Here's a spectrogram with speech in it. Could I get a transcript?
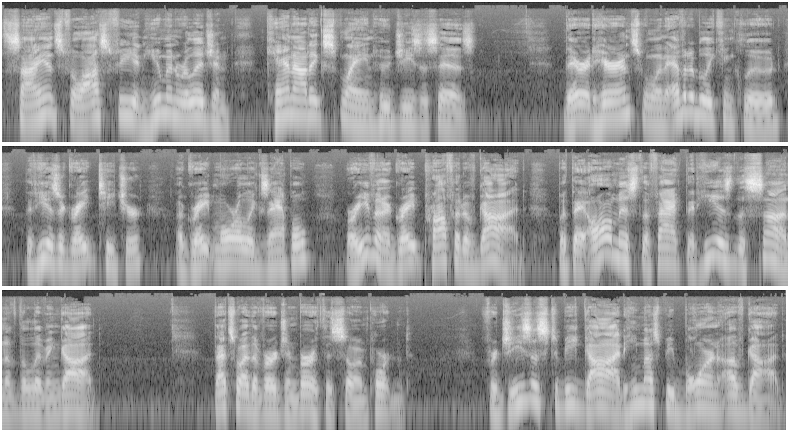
Science, philosophy, and human religion cannot explain who Jesus is. Their adherents will inevitably conclude that he is a great teacher, a great moral example, or even a great prophet of God, but they all miss the fact that he is the Son of the living God. That's why the virgin birth is so important. For Jesus to be God, he must be born of God.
